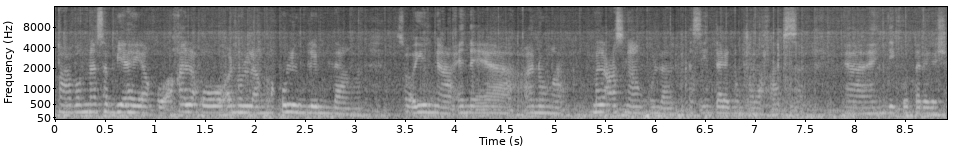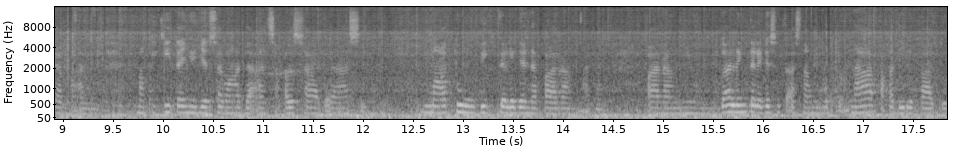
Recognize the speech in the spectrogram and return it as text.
Habang nasa biyahe ako, akala ko ano lang, makulimlim lang. So, ayun nga, and uh, ano nga, malakas nga ang ulan, as in talagang malakas. Ah, hindi ko talaga siya maano, makikita nyo dyan sa mga daan sa kalsada, as in, mga tubig talaga na parang ano, parang yung galing talaga sa taas ng bukod, napakadelikado,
